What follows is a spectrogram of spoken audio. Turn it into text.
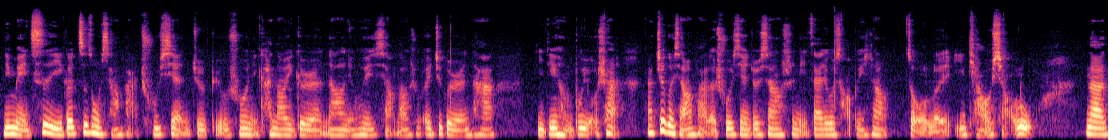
你每次一个自动想法出现，就比如说你看到一个人，然后你会想到说，哎，这个人他。一定很不友善。那这个想法的出现，就像是你在这个草坪上走了一条小路。那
